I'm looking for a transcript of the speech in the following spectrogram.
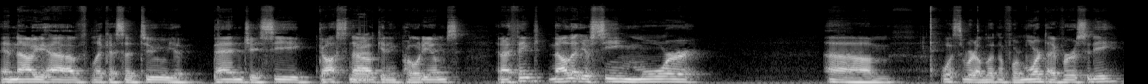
and now you have like I said too. You have Ben, JC, Gus now Right. getting podiums, and I think now that you're seeing more. Um, what's the word I'm looking for? More diversity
